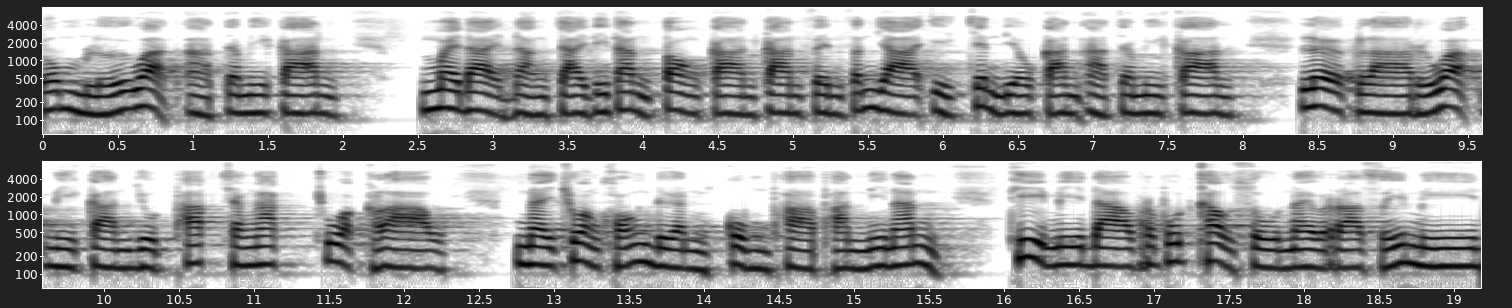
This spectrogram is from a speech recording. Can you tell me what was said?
ล้มหรือว่าอาจจะมีการ ไม่ได้ดังใจที่ท่านต้องการการเซ็นสัญญาอีกเช่นเดียวกันอาจจะมีการเลิกลาหรือว่ามีการหยุดพักชะงักชั่วคราว ในช่วงของเดือนกุมภาพันธ์นี้นั้น ที่มีดาวพระพุธเข้าสู่ในราศีมีน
